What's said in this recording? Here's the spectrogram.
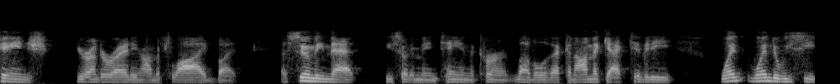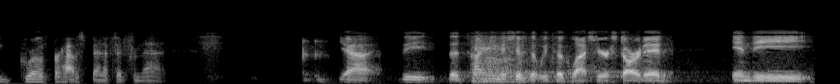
change your underwriting on the fly, but assuming that you sort of maintain the current level of economic activity, when when do we see growth perhaps benefit from that? Yeah. The the timing initiatives that we took last year started in the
